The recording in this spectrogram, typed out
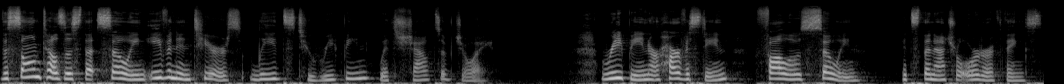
The psalm tells us that sowing, even in tears, leads to reaping with shouts of joy. Reaping or harvesting follows sowing. It's the natural order of things.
